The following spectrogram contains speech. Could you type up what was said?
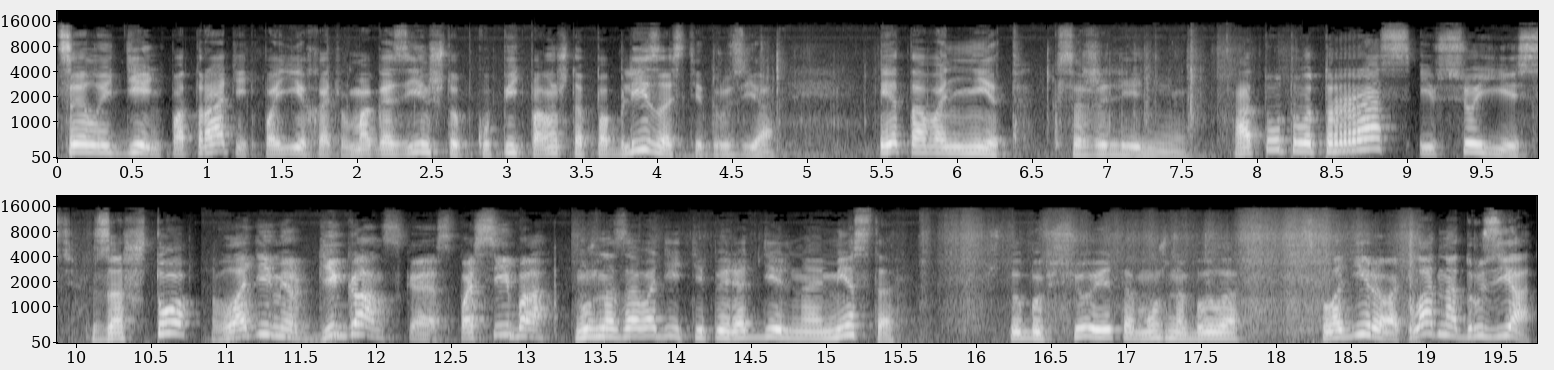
целый день потратить, поехать в магазин, чтобы купить. Потому что поблизости, друзья, этого нет, к сожалению. А тут вот раз и все есть. За что? Владимир, гигантское спасибо. Нужно заводить теперь отдельное место, чтобы все это можно было складировать. Ладно, друзья,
